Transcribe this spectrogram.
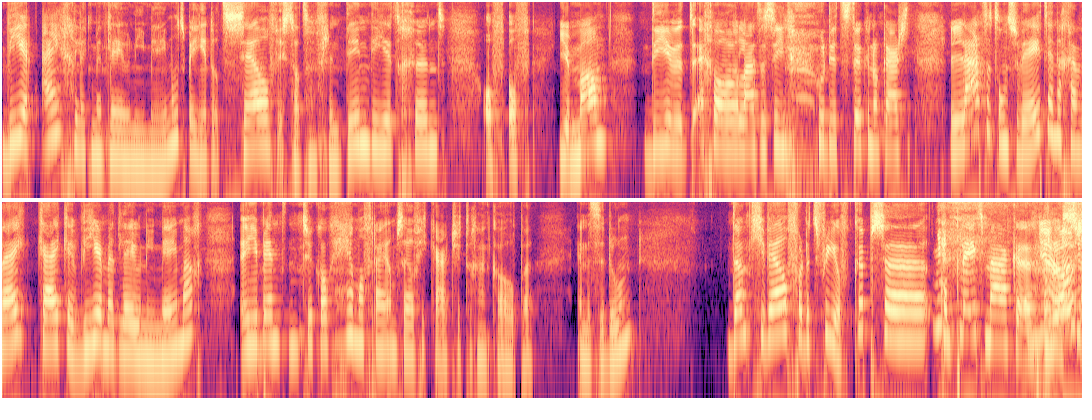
wie er eigenlijk met Leonie mee moet? Ben je dat zelf? Is dat een vriendin die je het gunt? Of, of je man die je het echt wel wil laten zien hoe dit stuk in elkaar zit? Laat het ons weten en dan gaan wij kijken wie er met Leonie mee mag. En je bent natuurlijk ook helemaal vrij om zelf je kaartje te gaan kopen en het te doen. Dankjewel voor de Tree of Cups eh, compleet maken. Ja, Roosje.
